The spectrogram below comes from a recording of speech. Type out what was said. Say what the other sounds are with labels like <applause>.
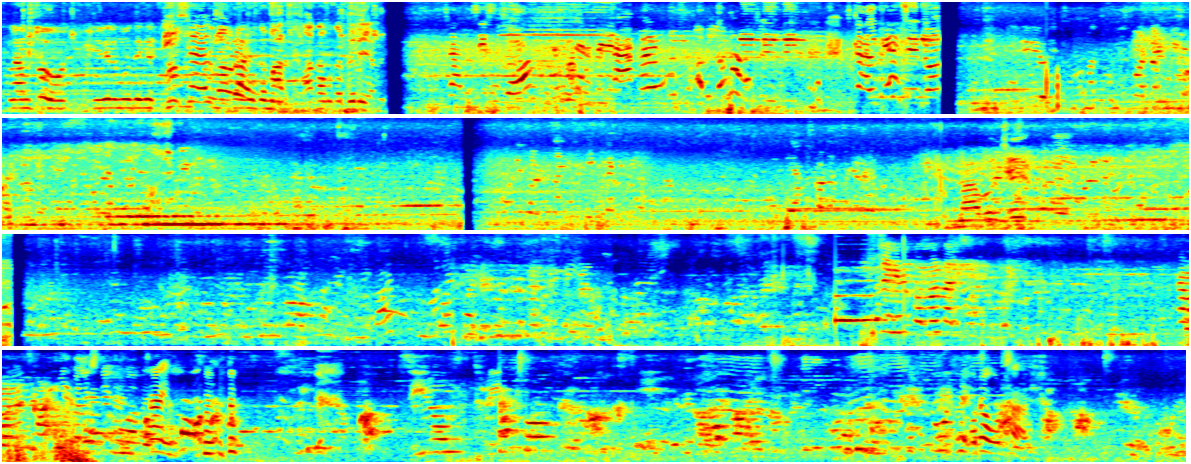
দেখলাম তো শরীরের মধ্যে বিশাল মাথার মারছে মাথার মধ্যে বেড়ে যাবে। কালকে আছে মা বলছে তাই ওটা ওঠার গুড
